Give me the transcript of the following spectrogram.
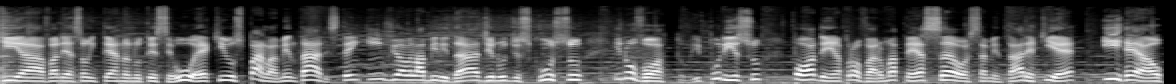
que a avaliação interna no TCU é que os parlamentares têm inviolabilidade no discurso e no voto e, por isso, podem aprovar uma peça orçamentária que é irreal.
